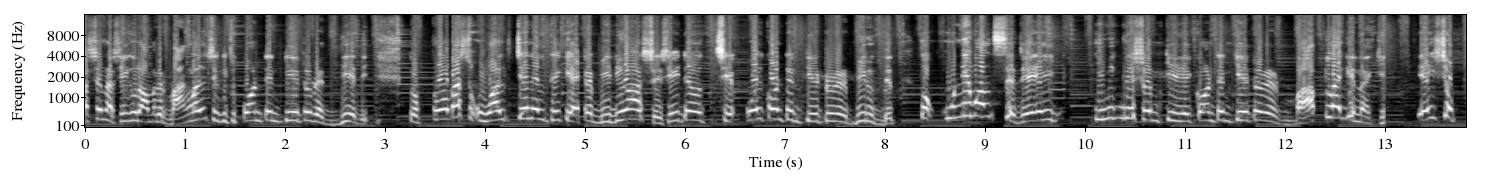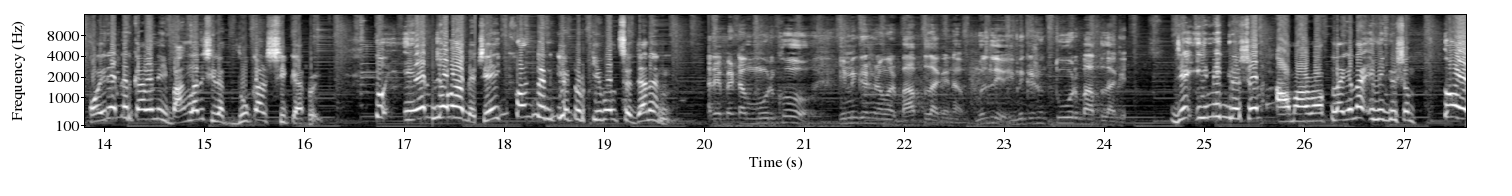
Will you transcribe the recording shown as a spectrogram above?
আসে না, সেগুলো আমাদের বাংলাদেশের কিছু কন্টেন্ট ক্রিয়েটরের দিয়ে দিই। তো প্রবাস ওয়ার্ল্ড চ্যানেল থেকে একটা ভিডিও আসে, সেইটা হচ্ছে ওই কন্টেন্ট ক্রিয়েটরের বিরুদ্ধে। তো উনি বলছে যে, এই ইমিগ্রেশন কি, এই কন্টেন্ট ক্রিয়েটরের বাপ লাগে নাকি? এইসব ফয়রাদের কারণেই বাংলাদেশিরা দোকার শিকার হই তো এর জবাবে সেই কন্টেন্ট ক্রিয়েটর কি বলছে জানেন? আরে বেটা মূর্খ, ইমিগ্রেশন আমার বাপ লাগে না, বুঝলি? ইমিগ্রেশন তোর বাপ লাগে। যে ইমিগ্রেশন আমার বাপ লাগে না ইমিগ্রেশন তোর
